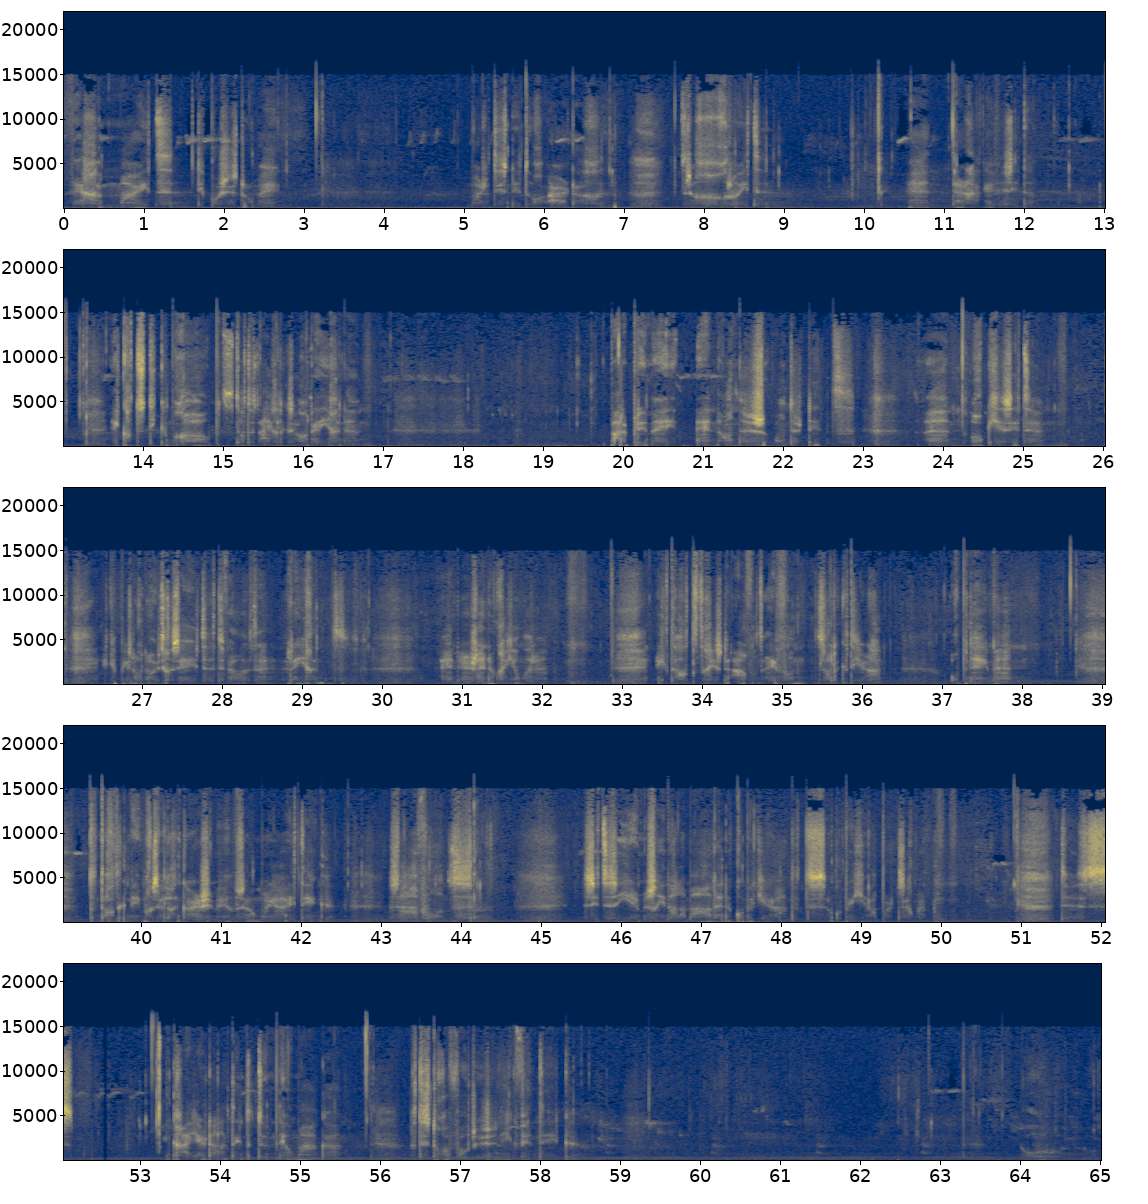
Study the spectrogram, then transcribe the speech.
weggemaaid, die bosjes eromheen. Maar het is nu toch aardig teruggegroeid. En daar ga ik even zitten. Ik had stiekem gehoopt dat het eigenlijk zou regenen. Paraplu mee en anders onder dit eh, hokje zitten gezeten.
